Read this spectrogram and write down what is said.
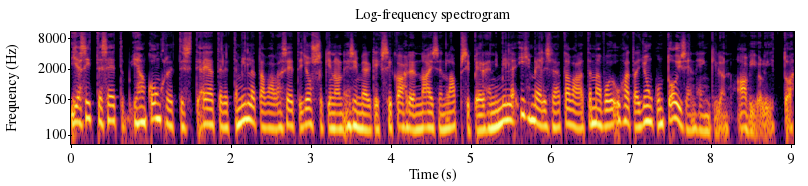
Ja sitten se, että ihan konkreettisesti ajattelee, että millä tavalla se, että jossakin on esimerkiksi kahden naisen lapsiperhe, niin millä ihmeellisellä tavalla tämä voi uhata jonkun toisen henkilön avioliittoa.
